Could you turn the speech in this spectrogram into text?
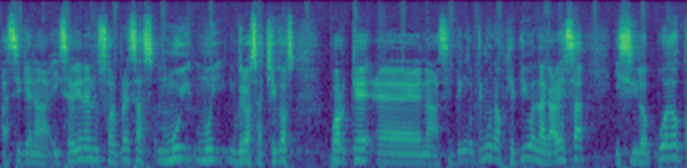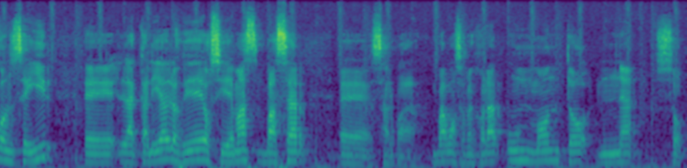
Así que nada, y se vienen sorpresas muy muy grosas chicos, porque eh, nada, si tengo, tengo un objetivo en la cabeza y si lo puedo conseguir, eh, la calidad de los videos y demás va a ser eh, zarpada. Vamos a mejorar un montonazo.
